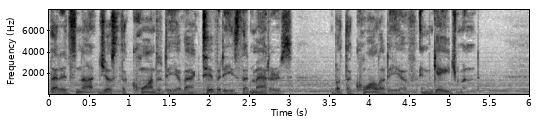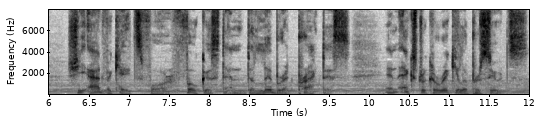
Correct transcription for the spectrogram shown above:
that it's not just the quantity of activities that matters, but the quality of engagement. She advocates for focused and deliberate practice in extracurricular pursuits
